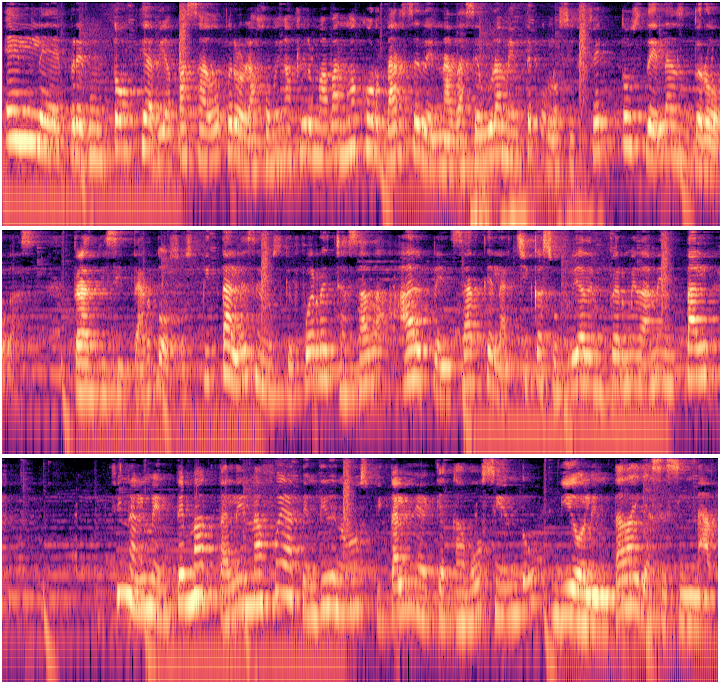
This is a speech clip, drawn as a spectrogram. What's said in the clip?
Él le preguntó qué había pasado, pero la joven afirmaba no acordarse de nada, seguramente por los efectos de las drogas. Tras visitar dos hospitales en los que fue rechazada al pensar que la chica sufría de enfermedad mental, Finalmente, Magdalena fue atendida en un hospital en el que acabó siendo violentada y asesinada.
